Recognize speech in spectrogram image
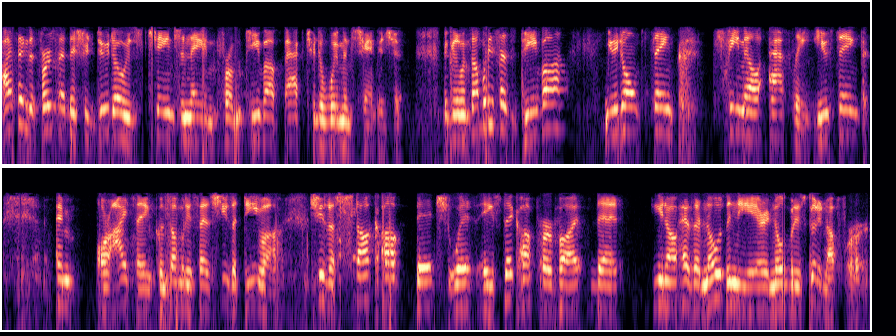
I think the first thing they should do though is change the name from Diva back to the Women's Championship. Because when somebody says Diva, you don't think female athlete. You think and or I think when somebody says she's a diva, she's a stuck up bitch with a stick up her butt that, you know, has her nose in the air and nobody's good enough for her.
